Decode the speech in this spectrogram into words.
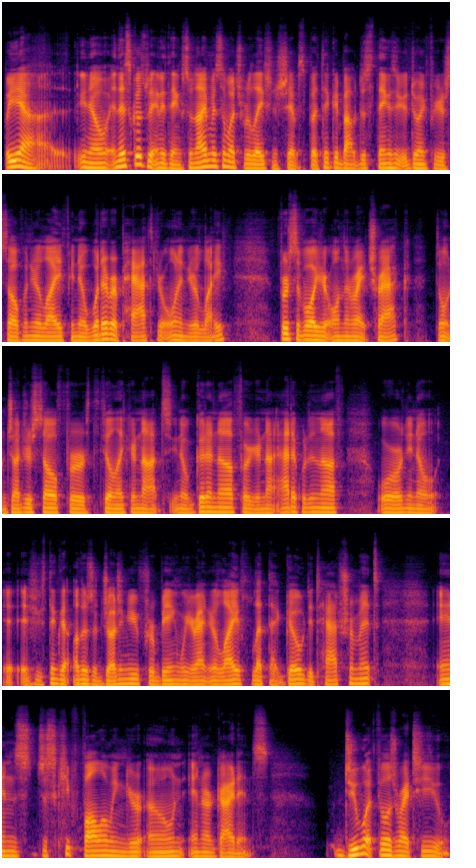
but yeah, you know, and this goes with anything. So not even so much relationships, but think about just things that you're doing for yourself in your life. You know, whatever path you're on in your life. First of all, you're on the right track. Don't judge yourself for feeling like you're not, you know, good enough or you're not adequate enough, or you know, if you think that others are judging you for being where you're at in your life, let that go, detach from it, and just keep following your own inner guidance. Do what feels right to you.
